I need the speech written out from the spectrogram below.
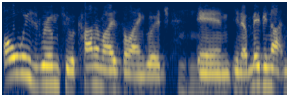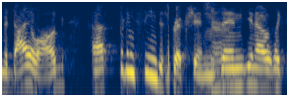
always room to economize the language Mm-hmm. in you know maybe not in the dialogue uh, but in scene descriptions Sure. and you know like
